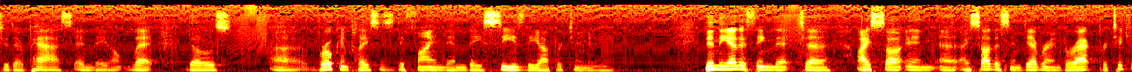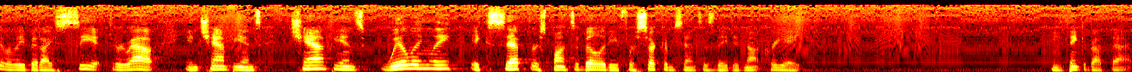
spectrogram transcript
to their past, and they don't let those uh, broken places define them. They seize the opportunity. Then the other thing that uh, I saw in uh, I saw this in Deborah and Barak particularly, but I see it throughout in champions. Champions willingly accept responsibility for circumstances they did not create. You think about that.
